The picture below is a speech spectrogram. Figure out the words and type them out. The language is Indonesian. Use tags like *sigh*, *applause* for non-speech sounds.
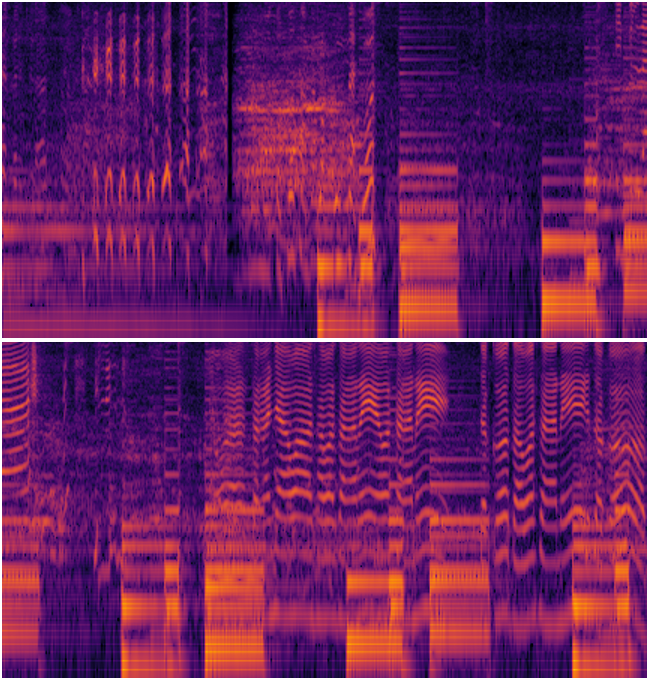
Motor bos sampai mlebu Bos. dibelah Awas tangannya awas, awas tangannya, awas tangannya. Cokot, awas tangannya, kecokot.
